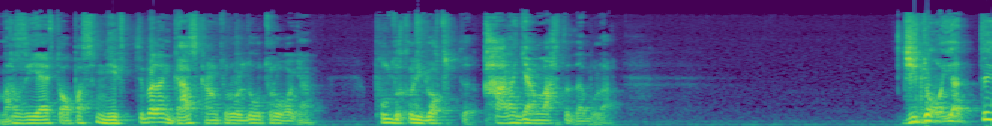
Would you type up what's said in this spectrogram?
Mirziyoyevni opasi nefti bilan gaz kontrolida o'tirib olgan. Pulni qilib yotibdi qarigan vaqtida bular. Jinoyatni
